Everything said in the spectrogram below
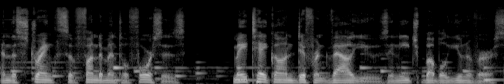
and the strengths of fundamental forces, may take on different values in each bubble universe.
